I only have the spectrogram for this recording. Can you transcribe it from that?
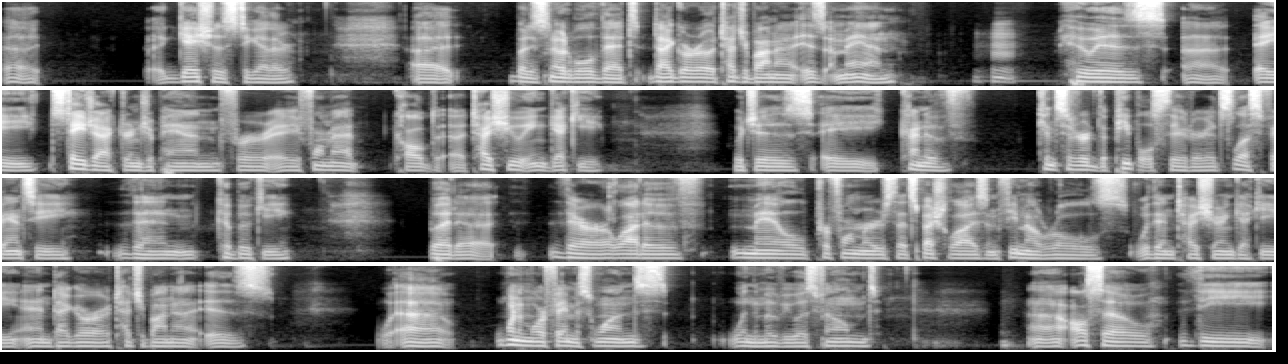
uh, geishas together. Uh, but it's notable that Daigoro Tachibana is a man hmm who is uh, a stage actor in Japan for a format called uh, Taishu Engeki, which is a kind of considered the people's theater. It's less fancy than kabuki, but uh, there are a lot of male performers that specialize in female roles within Taishu Engeki, and Daigoro Tachibana is uh, one of the more famous ones when the movie was filmed. Uh, also, the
